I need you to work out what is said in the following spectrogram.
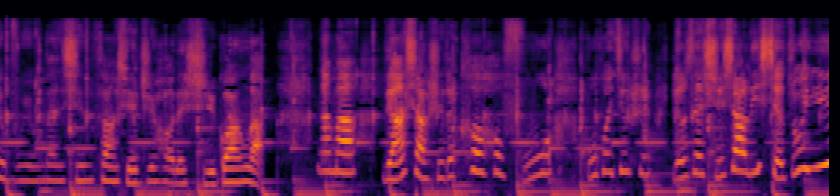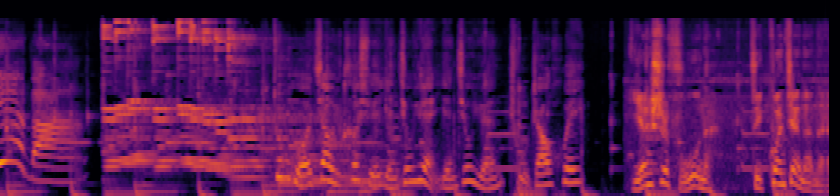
也不用担心放学之后的时光了。那么，两小时的课后服务，不会就是留在学校里写作业吧？中国教育科学研究院研究员楚朝晖，延时服务呢？最关键的呢，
